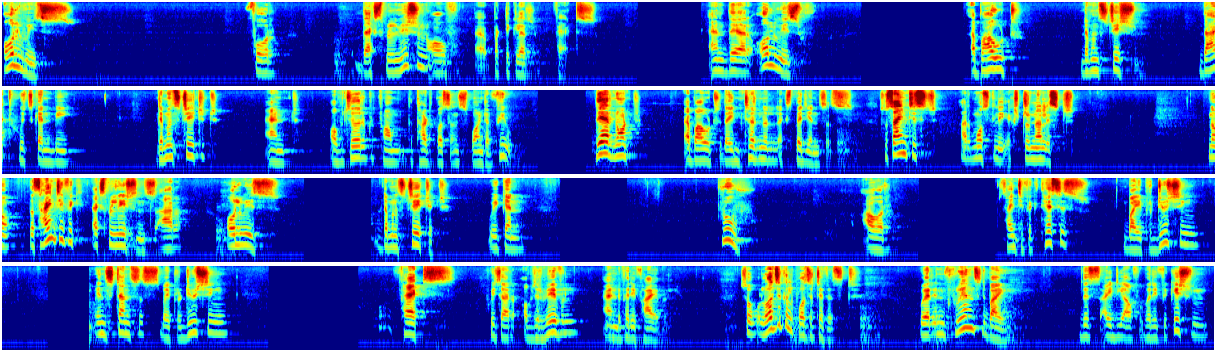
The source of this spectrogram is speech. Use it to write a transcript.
always for the explanation of particular facts and they are always about demonstration that which can be demonstrated and observed from the third person's point of view. They are not about the internal experiences. So, scientists are mostly externalists. Now, the scientific explanations are always demonstrated. We can prove our scientific thesis by producing instances, by producing facts which are observable and verifiable. So, logical positivists were influenced by this idea of verification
